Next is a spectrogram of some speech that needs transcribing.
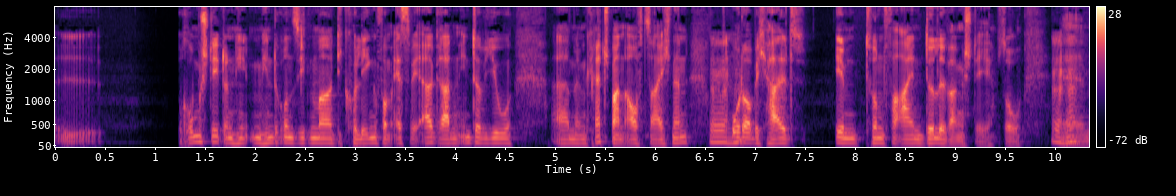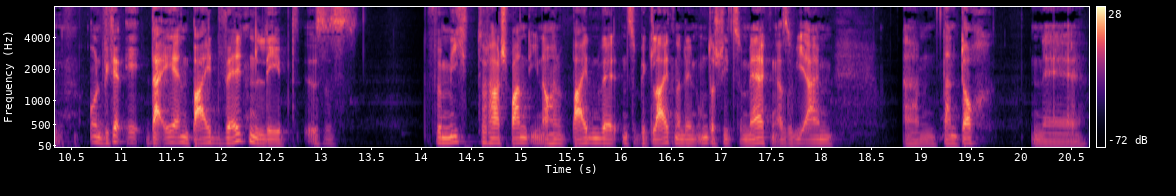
äh, rumsteht und im Hintergrund sieht man die Kollegen vom SWR gerade ein Interview äh, mit dem Kretschmann aufzeichnen mhm. oder ob ich halt im Turnverein Dürlewang stehe. So. Mhm. Ähm, und wie gesagt, eh, da er in beiden Welten lebt, ist es für mich total spannend, ihn auch in beiden Welten zu begleiten und den Unterschied zu merken. Also wie einem ähm, dann doch eine,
